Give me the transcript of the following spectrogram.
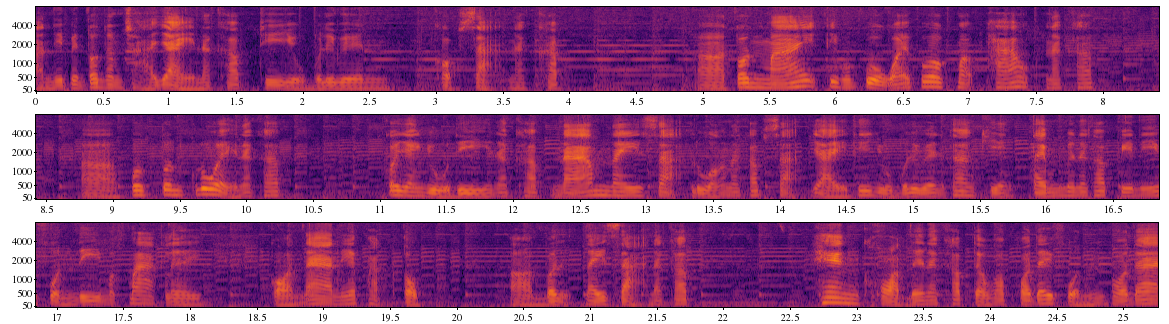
อันนี้เป็นต้นทำฉาใหญ่นะครับที่อยู่บริเวณขอบสระนะครับต้นไม้ที่ผมปลูกไว้พวกมะพร้าวนะครับพวกต้นกล้วยนะครับ ก็ยังอยู่ดีนะครับ น้ำในสระหลวงนะครับสระใหญ่ที่อยู่บริเวณข้างเคียงเต็มเลยนะครับ ปีนี้ฝนดีมากๆเลย ก่อนหน้านี้ผักตบในสระนะครับ แห้งขอดเลยนะครับ แต่ว่าพอได้ฝนพอได้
